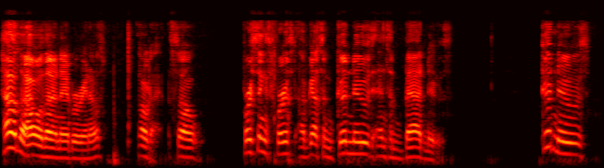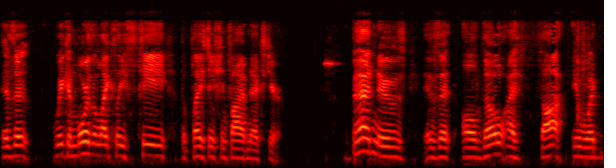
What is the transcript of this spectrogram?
How the hell are there, neighborinos? Okay, so first things first, I've got some good news and some bad news. Good news is that we can more than likely see the PlayStation 5 next year. Bad news is that although I thought it would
